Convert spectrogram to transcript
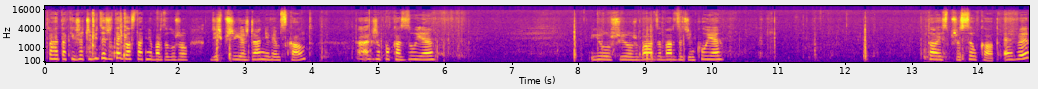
Trochę takich rzeczy. Widzę, że tego ostatnio bardzo dużo gdzieś przyjeżdża, nie wiem skąd. Także pokazuję. Już, już, bardzo, bardzo dziękuję. To jest przesyłka od Ewy.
